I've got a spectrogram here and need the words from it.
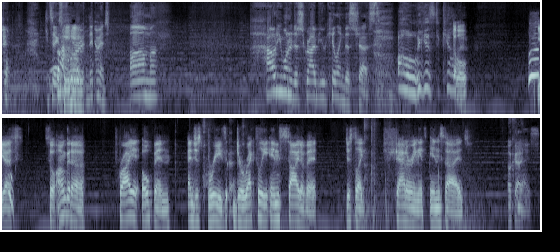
He takes four damage. Um. How do you want to describe you killing this chest? Oh, he gets to kill So, it. yes. So I'm gonna pry it open and just breathe Okay. directly inside of it, just like shattering its insides. Okay. Nice.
